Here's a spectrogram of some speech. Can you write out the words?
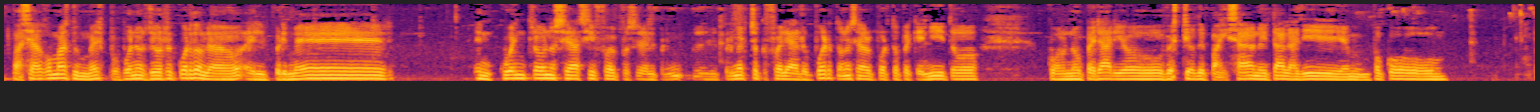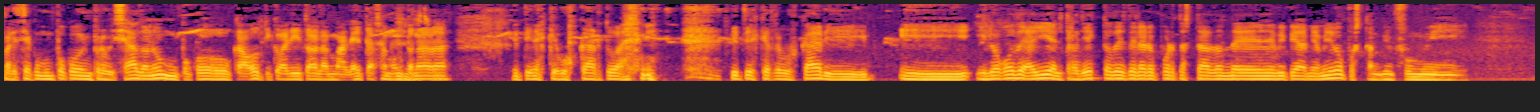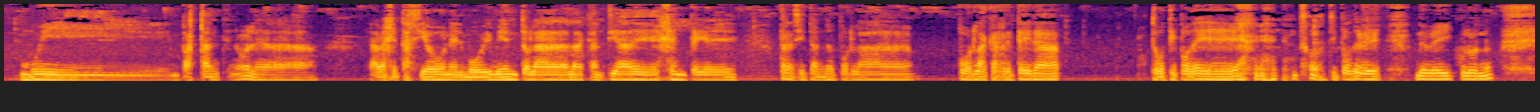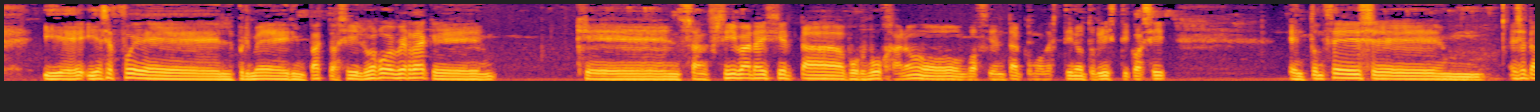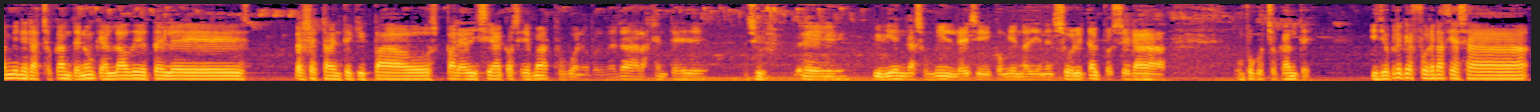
pasé algo más de un mes. Pues bueno, yo recuerdo la- el primer encuentro, no sé así fue, pues el, el primer choque fue el aeropuerto, ¿no? Ese aeropuerto pequeñito, con un operario vestido de paisano y tal, allí un poco parecía como un poco improvisado, ¿no? Un poco caótico allí, todas las maletas amontonadas que tienes que buscar tú ahí, que tienes que rebuscar y, y, y, luego de ahí el trayecto desde el aeropuerto hasta donde vivía mi amigo, pues también fue muy, muy impactante, ¿no? La, la vegetación, el movimiento, la, la, cantidad de gente transitando por la, por la carretera, todo tipo de, todo tipo de, de vehículos, ¿no? Y, y, ese fue el primer impacto así. Luego es verdad que, que en Zanzíbar hay cierta burbuja, ¿no? Occidental como destino turístico así. Entonces, eh, eso también era chocante, ¿no? Que al lado de hoteles perfectamente equipados, paradisíacos y demás, pues bueno, pues ver a la gente en sus eh, viviendas humildes y comiendo ahí en el suelo y tal, pues era un poco chocante. Y yo creo que fue gracias a,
